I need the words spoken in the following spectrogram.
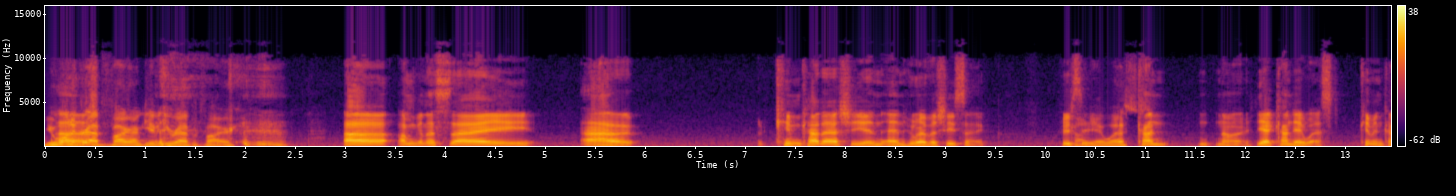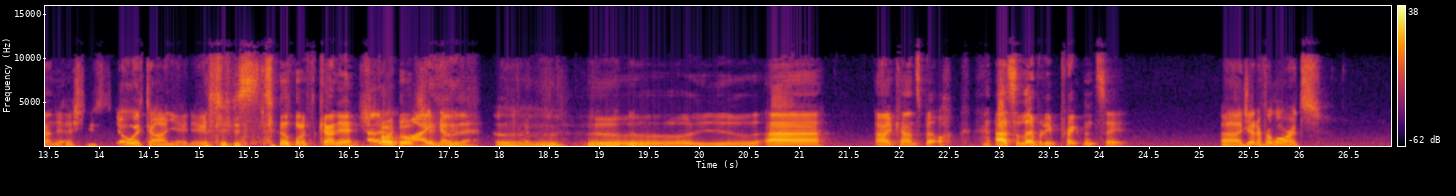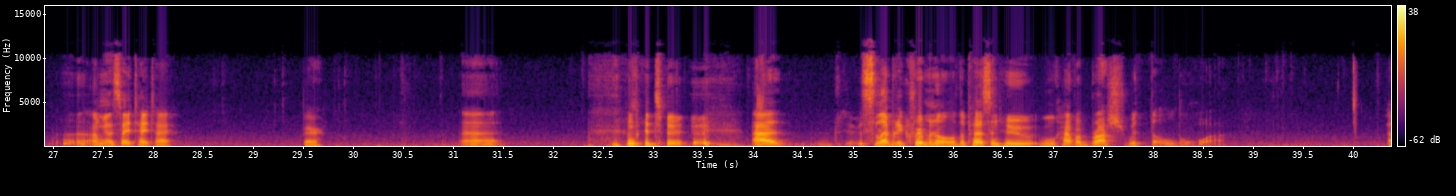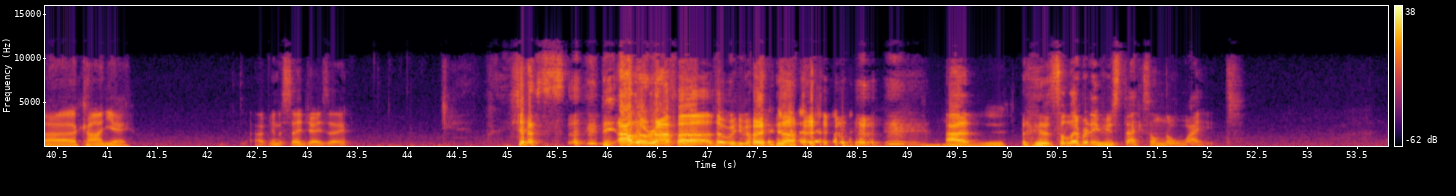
You wanted Uh, rapid fire? I'm giving you rapid fire. Uh, I'm gonna say uh, Kim Kardashian and whoever she's saying. Who's Kanye the- West? Kan- no, yeah, Kanye West. Kim and So Kanye. she's still with Kanye, dude. She's still with Kanye. How do I know that? Ugh. Ooh, ew. Uh, I can't spell. Uh, celebrity pregnancy. Uh, Jennifer Lawrence. Uh, I'm gonna say Tay Tay. Fair. Uh, uh, celebrity criminal, the person who will have a brush with the law. Uh, Kanye. I'm gonna say Jay Z. Yes, the other rapper that we both know. uh, celebrity who stacks on the weight.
